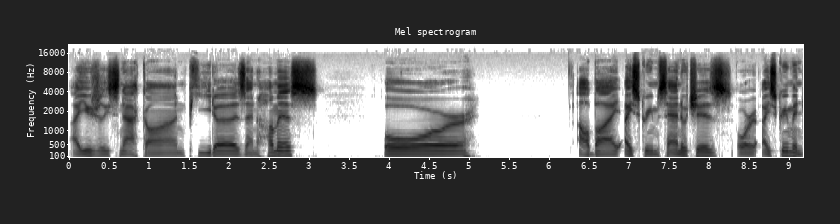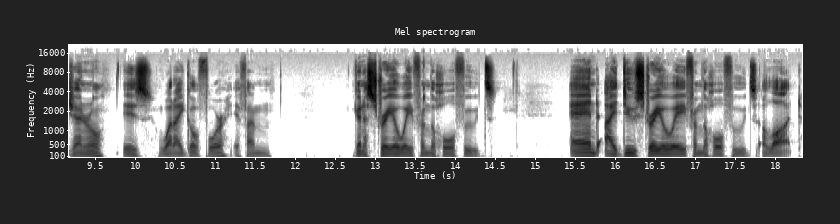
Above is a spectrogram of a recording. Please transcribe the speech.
I usually snack on pitas and hummus, or I'll buy ice cream sandwiches, or ice cream in general is what I go for if I'm gonna stray away from the whole foods. And I do stray away from the whole foods a lot.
